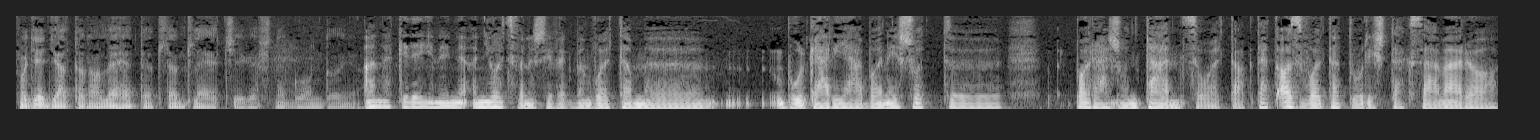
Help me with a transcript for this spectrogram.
hogy egyáltalán lehetetlent lehetségesnek gondolja. Annak idején én a 80-as években voltam uh, Bulgáriában, és ott uh, parázson táncoltak. Tehát az volt a turisták számára a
